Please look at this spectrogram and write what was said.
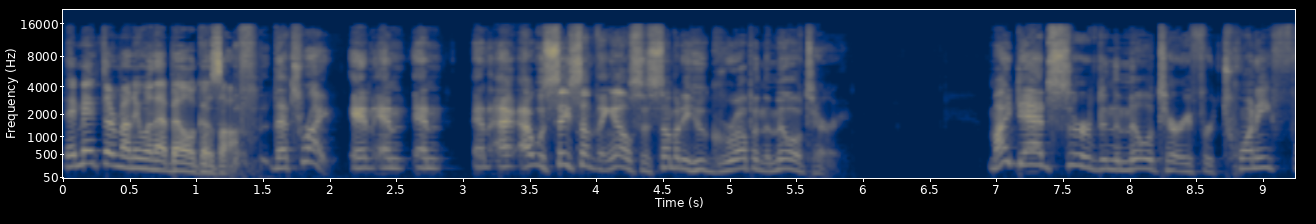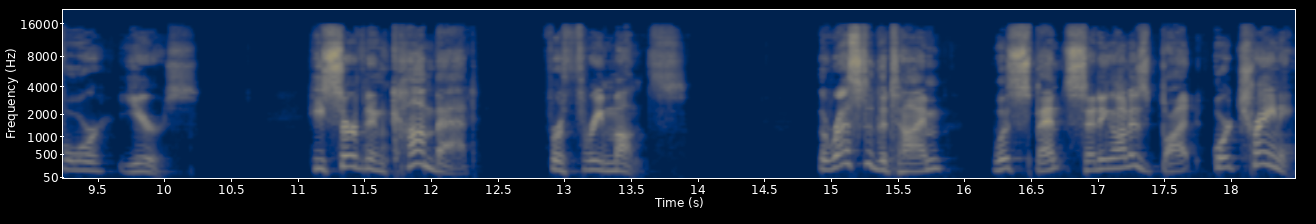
They make their money when that bell goes off. That's right. And and and and I, I would say something else as somebody who grew up in the military. My dad served in the military for 24 years. He served in combat for three months. The rest of the time was spent sitting on his butt or training.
